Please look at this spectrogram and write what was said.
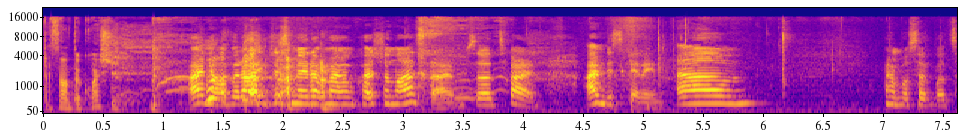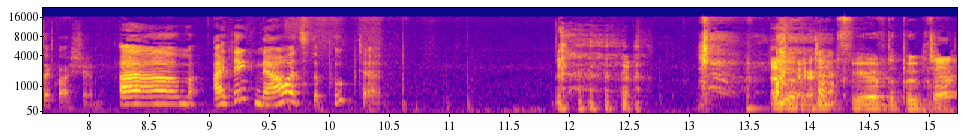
That's not the question. I know, but I just made up my own question last time, so it's fine. I'm just kidding. Um, I almost said, "What's the question?" Um, I think now it's the poop tent. You have a deep fear of the poop tent.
